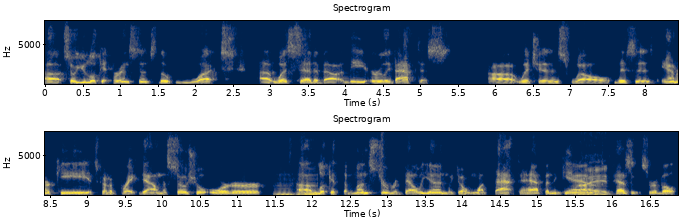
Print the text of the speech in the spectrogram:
Uh, so you look at, for instance, the what uh, was said about the early Baptists uh, which is, well, this is anarchy. It's going to break down the social order. Uh, mm-hmm. Uh, look at the Munster Rebellion. We don't want that to happen again. Right. the peasants revolt.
